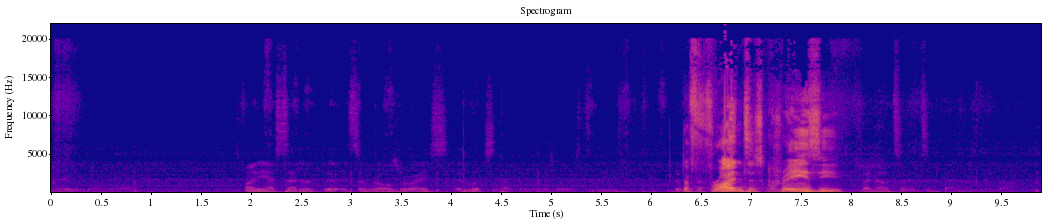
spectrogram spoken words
There we go. Yeah. Funny, I said it's a Rolls Royce. It looks like a Rolls Royce to me. The front is crazy. But no, it's a it's a Bentley.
